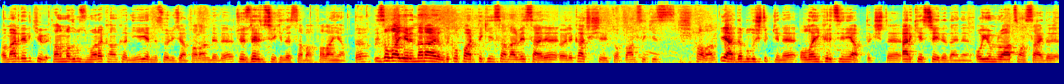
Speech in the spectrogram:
Ömer dedi ki tanımadığımız numara kanka niye yerini söyleyeceğim falan dedi. Çözeriz bir şekilde sabah falan yaptı. Biz olay yerinden ayrıldık. O partideki insanlar vesaire öyle kaç kişiydik toplam 8 kişi falan. Bir yerde buluştuk yine. Olayın kritiğini yaptık işte. Herkes şey dedi hani o yumruğu atmasaydı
